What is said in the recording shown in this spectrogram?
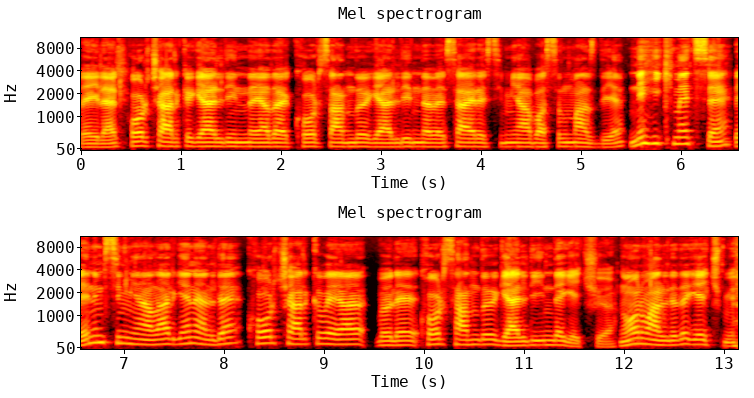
beyler. Kor çarkı geldiğinde ya da kor sandığı geldiğinde vesaire simya basılmaz diye. Ne hikmetse benim simyalar genelde kor çarkı veya böyle kor sandığı geldiğinde geçiyor. Normalde de geçmiyor.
